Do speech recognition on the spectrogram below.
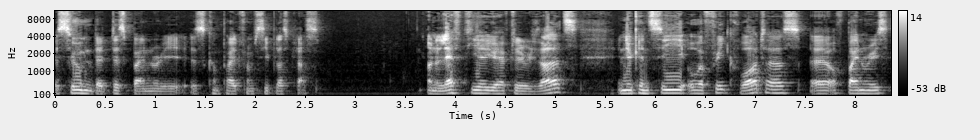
assume that this binary is compiled from C++. On the left here, you have the results. And you can see over three quarters uh, of binaries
